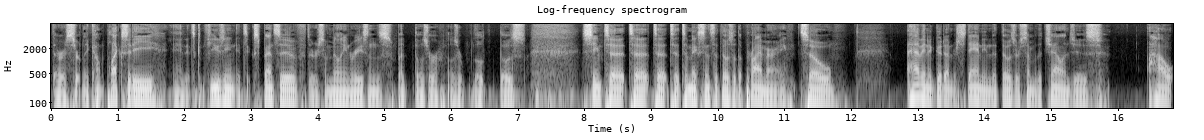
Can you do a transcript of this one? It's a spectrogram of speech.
there is certainly complexity, and it's confusing. It's expensive. There's a million reasons, but those are those are those seem to to to to, to make sense that those are the primary. So, having a good understanding that those are some of the challenges. How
